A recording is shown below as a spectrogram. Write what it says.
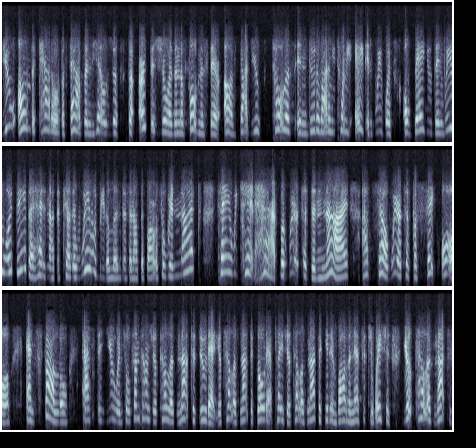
You own the cattle of a thousand hills. The, earth is yours and the fullness thereof. God, you told us in Deuteronomy 28 if we would obey you, then we would be the head and not the tail, that we would be the lenders and not the borrowers. So we're not saying we can't have, but we're to deny ourselves. We are to forsake all and follow after you. And so sometimes you'll tell us not to do that. You'll tell us not to go that place. You'll tell us not to get involved in that situation. You'll tell us not to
